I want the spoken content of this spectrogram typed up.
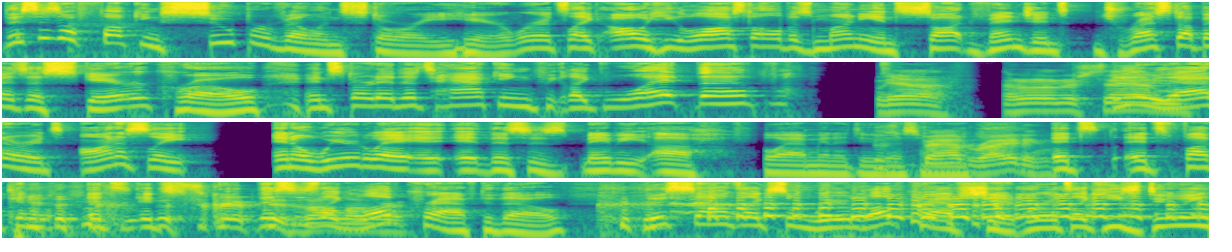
This is a fucking supervillain story here where it's like, oh, he lost all of his money and sought vengeance, dressed up as a scarecrow and started attacking. pe- Like, what the? f- yeah, I don't understand. Either that or it's honestly, in a weird way, it, it, this is maybe, uh, boy, I'm going to do It's this. bad aren't writing. It's it's fucking it's it's script this is is, all like over. Lovecraft though. This sounds like some weird Lovecraft shit where it's like he's doing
